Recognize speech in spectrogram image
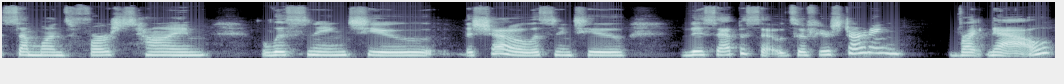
someone's first time listening to the show, listening to this episode. So if you're starting right now,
